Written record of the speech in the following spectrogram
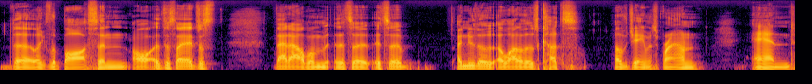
the like the boss and all. It's just I just that album. It's a it's a I knew those a lot of those cuts of James Brown, and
